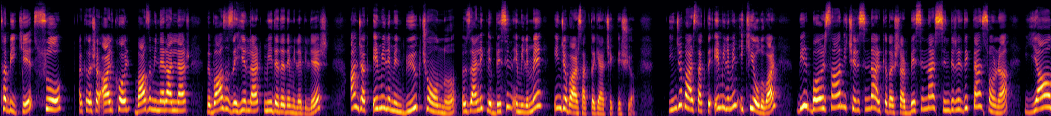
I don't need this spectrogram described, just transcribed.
Tabii ki su, arkadaşlar alkol, bazı mineraller ve bazı zehirler mideden emilebilir. Ancak emilimin büyük çoğunluğu özellikle besin emilimi ince bağırsakta gerçekleşiyor. İnce bağırsakta emilimin iki yolu var. Bir bağırsağın içerisinde arkadaşlar besinler sindirildikten sonra yağ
